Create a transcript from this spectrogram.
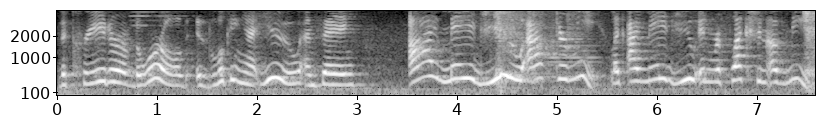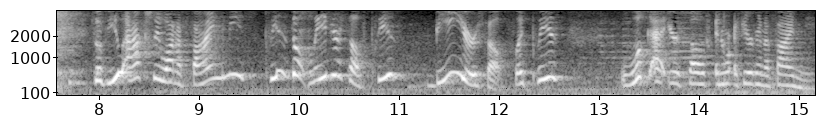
the creator of the world is looking at you and saying, I made you after me. Like, I made you in reflection of me. So, if you actually want to find me, please don't leave yourself. Please be yourself. Like, please look at yourself in, if you're going to find me.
